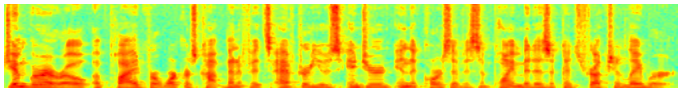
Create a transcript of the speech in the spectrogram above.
Jim Guerrero applied for workers' comp benefits after he was injured in the course of his employment as a construction laborer.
